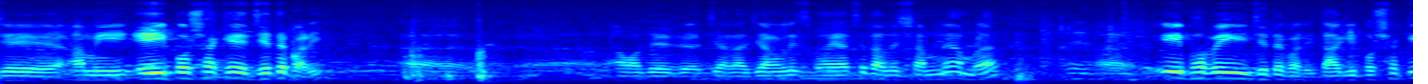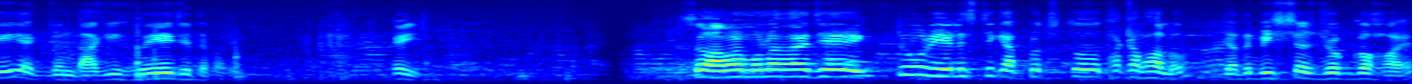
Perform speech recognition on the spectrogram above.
যে, আমি এই পোশাকে যেতে পারি। আমাদের যারা জার্নালিস্ট ভাই আছে, তাদের সামনে আমরা এইভাবেই যেতে পারি। দাগি পোশাকেই একজন দাগি হয়েই যেতে পারি। এই। সো আমার মনে হয় যে একটু রিয়েলিস্টিক অ্যাপ্রোচ তো থাকা ভালো, যাতে বিশ্বাসযোগ্য হয়।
